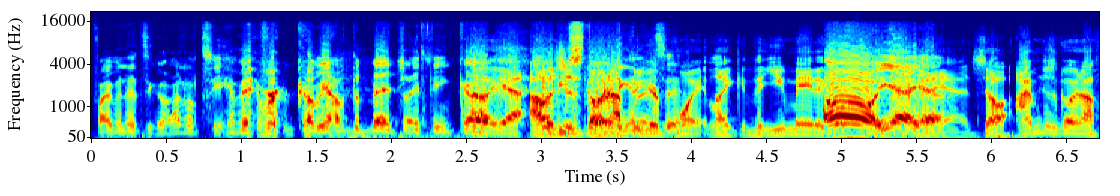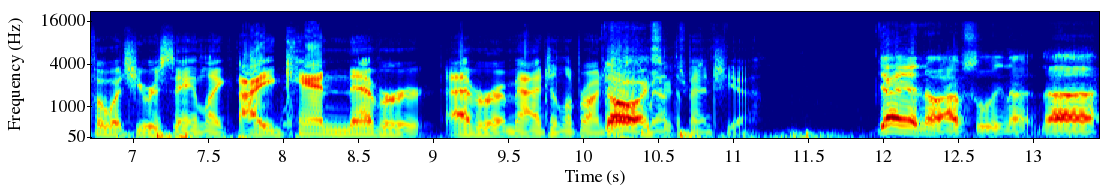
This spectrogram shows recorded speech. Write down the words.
five minutes ago. I don't see him ever coming off the bench. I think. Uh, oh yeah, I was just going off of your point, like that you made a. Oh like, yeah, yeah, yeah, So I'm just going off of what you were saying. Like I can never ever imagine LeBron James Oh, coming off the bench. Yeah. Yeah, yeah, no, absolutely not. Uh,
